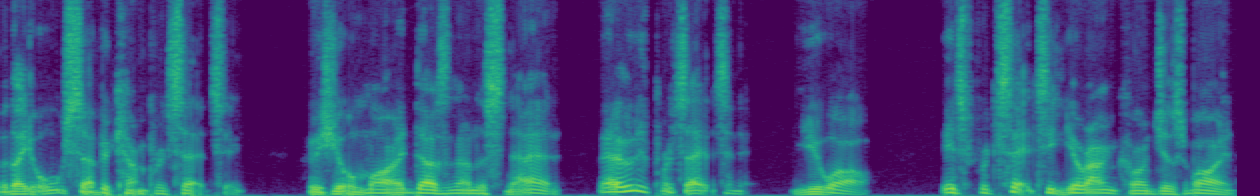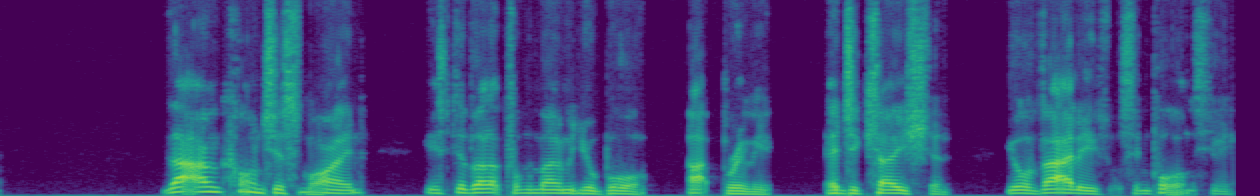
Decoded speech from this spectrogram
but they also become protecting because your mind doesn't understand. Now, who's protecting it? You are. It's protecting your unconscious mind. That unconscious mind is developed from the moment you're born, upbringing, education, your values, what's important to you,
